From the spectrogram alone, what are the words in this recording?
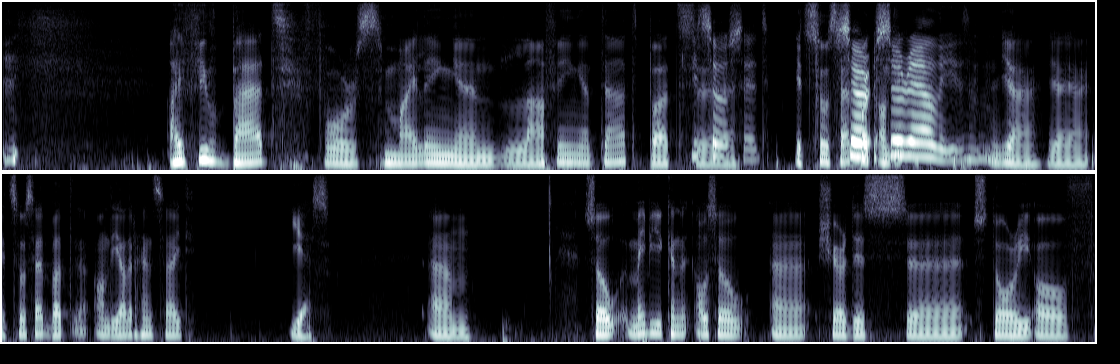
I feel bad for smiling and laughing at that, but it's so uh, sad. it's so sad. Sur- but on the- surrealism. Yeah, yeah, yeah. It's so sad, but uh, on the other hand side, yes. Um, so maybe you can also uh, share this uh, story of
